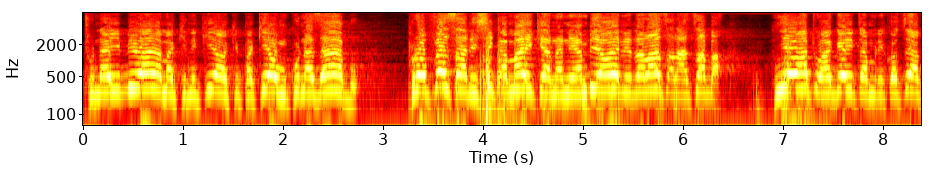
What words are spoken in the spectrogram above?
tunaibiwa haya makinikia wakipakia umkuna dhahabu. Profesa alishika maiki ananiambia, wewe ni darasa la saba, nyie watu wa Geita mlikosea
